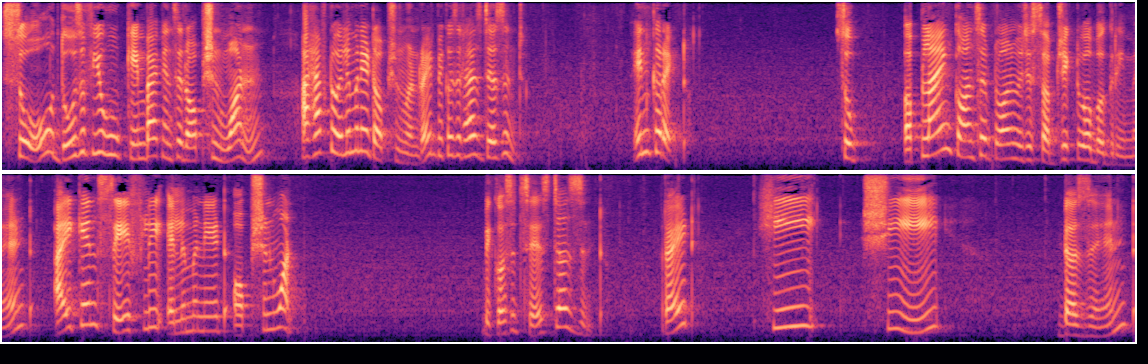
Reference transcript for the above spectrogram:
So, those of you who came back and said option 1, I have to eliminate option 1, right? Because it has doesn't. Incorrect. So, applying concept 1 which is subject verb agreement, I can safely eliminate option 1 because it says doesn't, right? He, she doesn't,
